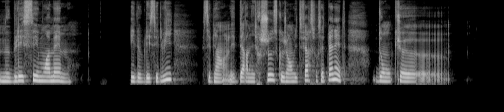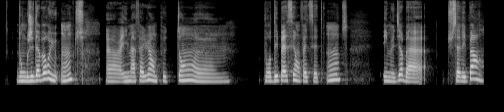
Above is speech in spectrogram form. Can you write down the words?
me blesser moi-même et le blesser lui, c'est bien les dernières choses que j'ai envie de faire sur cette planète. Donc, donc j'ai d'abord eu honte. Euh, il m'a fallu un peu de temps euh, pour dépasser en fait cette honte et me dire bah tu savais pas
